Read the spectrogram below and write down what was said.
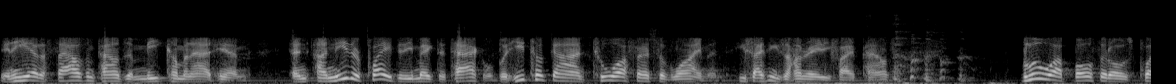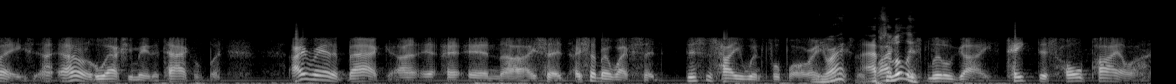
and he had a thousand pounds of meat coming at him. And on neither play did he make the tackle, but he took on two offensive linemen. He's I think he's 185 pounds. Blew up both of those plays. I, I don't know who actually made the tackle, but I ran it back, uh, and uh, I said, I said, my wife said, "This is how you win football, right?" You're right. Said, Absolutely. This little guy take this whole pile on,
